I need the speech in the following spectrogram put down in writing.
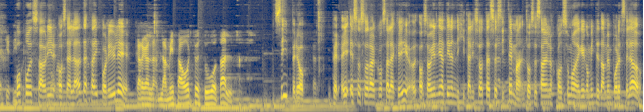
Es que sí, Vos porque podés abrir, o sea, la data está disponible, cargan la, la mesa 8 estuvo tal. sí, pero, pero e- eso es otra cosa a la que digo. O sea, hoy en día tienen digitalizado hasta ese sistema, entonces saben los consumos de qué comiste también por ese lado.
